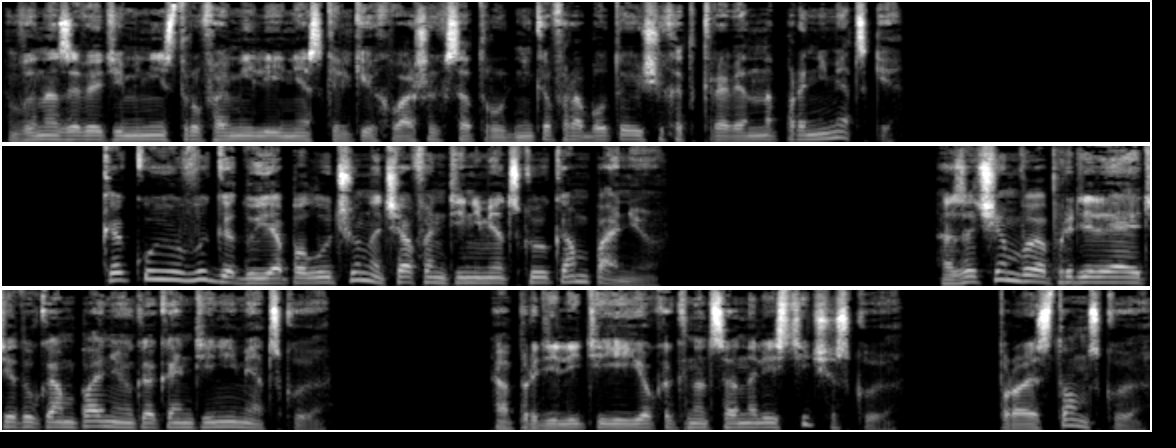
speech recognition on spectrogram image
Вы назовете министру фамилии нескольких ваших сотрудников, работающих откровенно про-немецки. Какую выгоду я получу, начав антинемецкую кампанию? А зачем вы определяете эту кампанию как антинемецкую? Определите ее как националистическую, проэстонскую.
